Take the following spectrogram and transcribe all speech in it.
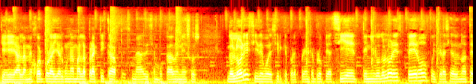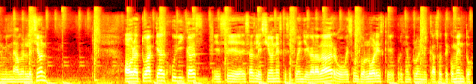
que a lo mejor por ahí alguna mala práctica pues me ha desembocado en esos dolores y debo decir que por experiencia propia sí he tenido dolores, pero pues gracias a Dios no ha terminado en lesión. Ahora, ¿tú a qué adjudicas esas lesiones que se pueden llegar a dar o esos dolores que, por ejemplo, en mi caso te comento?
